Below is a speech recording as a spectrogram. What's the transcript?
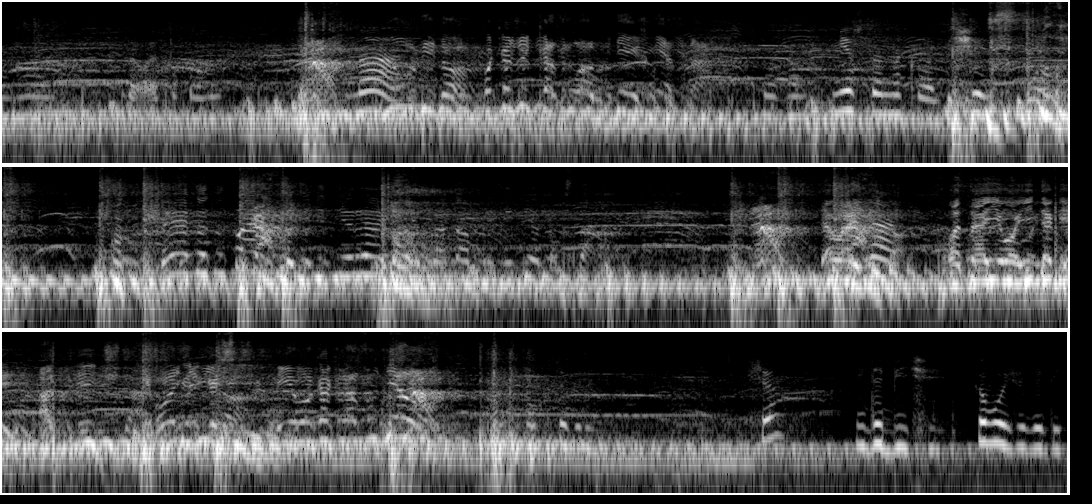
Ага. Давай попробуем. На! Ну, Вито, покажи козлам, где их место. Ага. Место на кладбище. Да этот парень будет не раньше, чем потом президентом стал. Давай, Вито, хватай его и добей. Отлично. Его. ты его как раз уделал. Ух ты, блин. Все? Добить. Кого еще добить?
